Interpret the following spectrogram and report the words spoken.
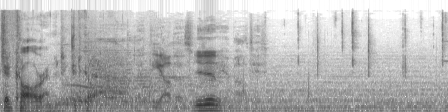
Good call, Remedy. Good call. Let the others You didn't- about it.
